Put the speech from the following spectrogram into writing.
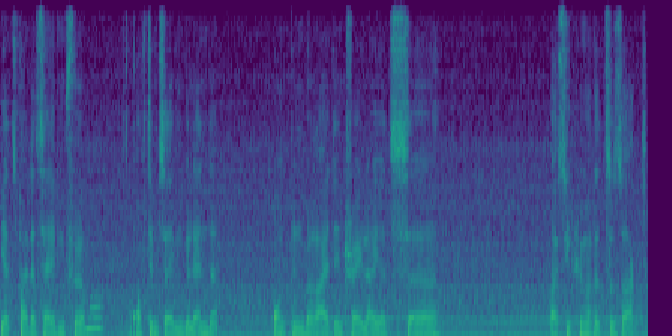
jetzt bei derselben Firma auf demselben Gelände und bin bereit, den Trailer jetzt, äh, weiß nicht, wie man dazu sagt,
